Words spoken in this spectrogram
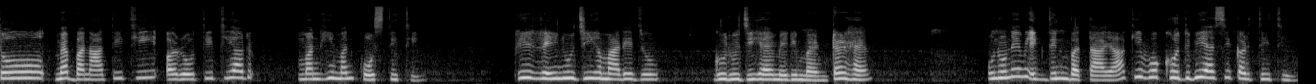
तो मैं बनाती थी और रोती थी और मन ही मन कोसती थी। फिर रेणु जी हमारे जो गुरु जी है, मेरी मेंटर है, उन्होंने एक दिन बताया कि वो खुद भी ऐसी करती थी।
